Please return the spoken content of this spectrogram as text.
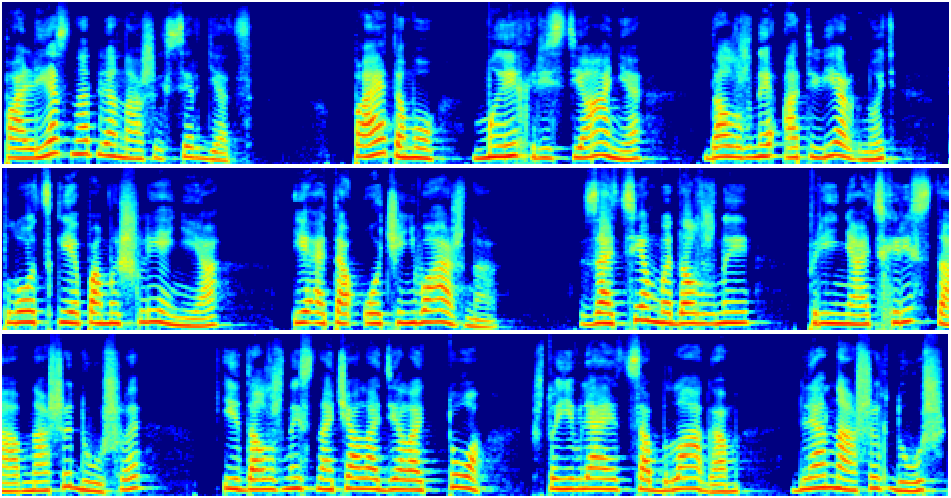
полезно для наших сердец. Поэтому мы, христиане, должны отвергнуть плотские помышления, и это очень важно. Затем мы должны принять Христа в наши души и должны сначала делать то, что является благом – для наших душ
